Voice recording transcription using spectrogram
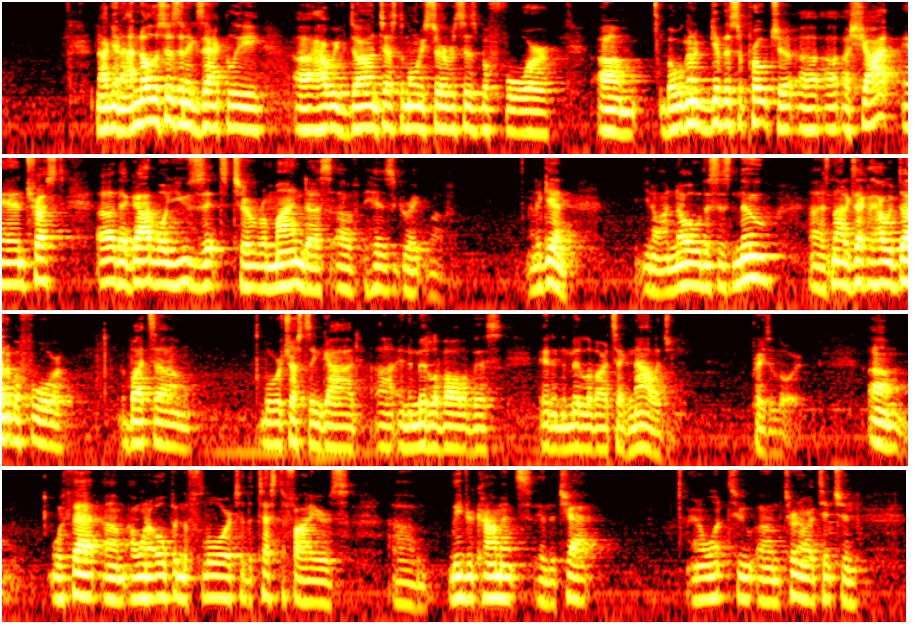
Now, again, I know this isn't exactly uh, how we've done testimony services before. Um, but we're going to give this approach a, a, a shot and trust uh, that God will use it to remind us of His great love. And again, you know, I know this is new. Uh, it's not exactly how we've done it before, but, um, but we're trusting God uh, in the middle of all of this and in the middle of our technology. Praise the Lord. Um, with that, um, I want to open the floor to the testifiers. Um, leave your comments in the chat. And I want to um, turn our attention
